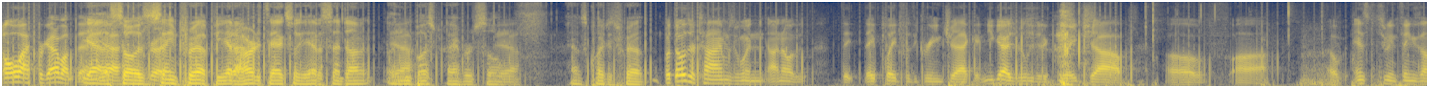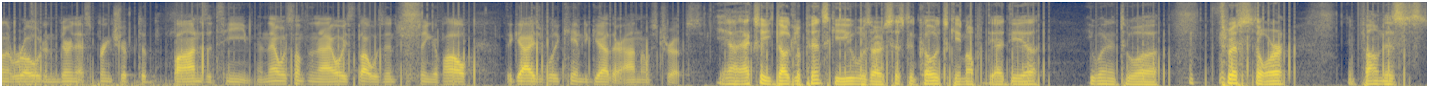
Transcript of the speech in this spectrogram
Oh, I forgot about that. Yeah, Yeah, so it's the right. same trip. He had a heart attack, so he had to send on a Yeah. new bus driver. So Yeah. that was quite a trip. But those are times when I know they, they played for the Green Jacket, and you guys really did a great job of uh, of instituting things on the road and during that spring trip to bond as a team. And that was something that I always thought was interesting of how the guys really came together on those trips. Yeah, actually, Doug Lipinski, who was our assistant coach, came up with the idea. He went into a thrift store and found this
